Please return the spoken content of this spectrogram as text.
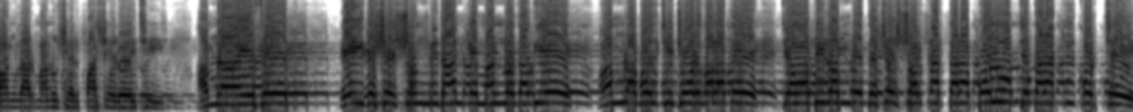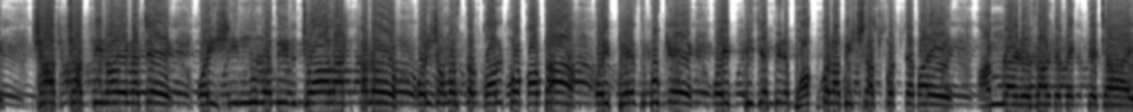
বাংলার মানুষের পাশে রয়েছি। আমরা এসে এই দেশের সংবিধানকে মান্যতা দিয়ে আমরা বলছি জোর গলাতে যে অবিলম্বে দেশের সরকার তারা বলুক যে তারা কি করছে। সাত সাত দিন হয়ে গেছে, ওই সিন্ধু নদীর জল আটকানো, ওই সমস্ত গল্প কথা, ওই ফেসবুকে, ওই বিজেপির ভক্তরা বিশ্বাস করতে পারে। আমরা রেজাল্ট দেখতে চাই।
